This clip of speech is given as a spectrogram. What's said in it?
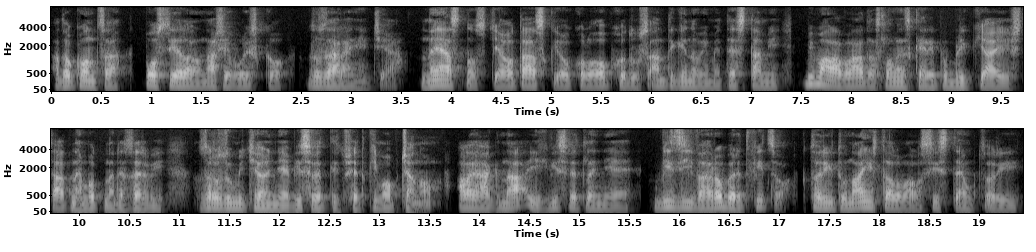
a dokonca posielal naše vojsko do zahraničia. Nejasnosti a otázky okolo obchodu s antigenovými testami by mala vláda Slovenskej republiky a jej štátne hmotné rezervy zrozumiteľne vysvetliť všetkým občanom. Ale ak na ich vysvetlenie vyzýva Robert Fico, ktorý tu nainštaloval systém, ktorý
